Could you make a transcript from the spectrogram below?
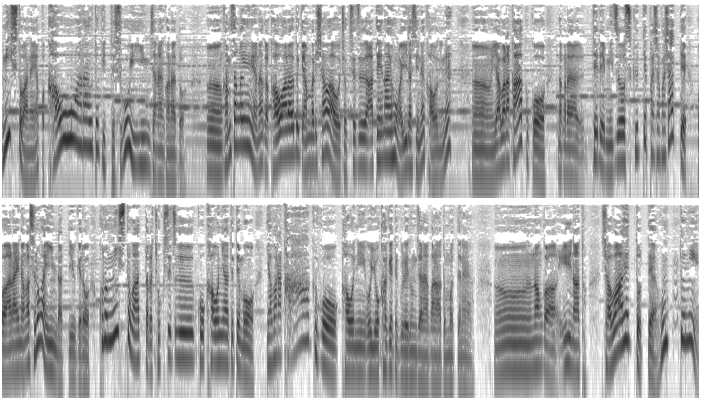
ミストはね、やっぱ顔を洗うときってすごいいいんじゃないかなと。うん、神さんが言うにはなんか顔を洗うときあんまりシャワーを直接当てない方がいいらしいね、顔にね。うん、柔らかくこう、だから手で水をすくってパシャパシャってこう洗い流すのがいいんだって言うけど、このミストがあったら直接こう顔に当てても柔らかくこう顔にお湯をかけてくれるんじゃないかなと思ってね。うーん、なんかいいなと。シャワーヘッドって本当に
